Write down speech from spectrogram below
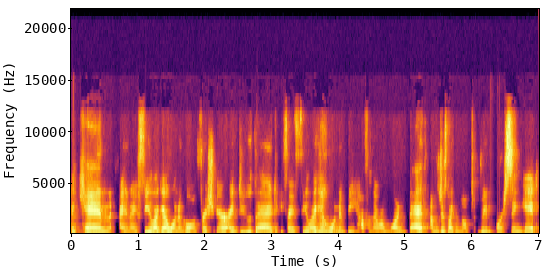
I can and i feel like i want to go on fresh air i do that. If i feel like i want to be half an hour more in bed i'm just like not really forcing it.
